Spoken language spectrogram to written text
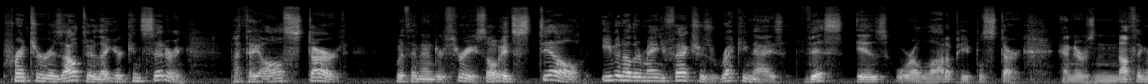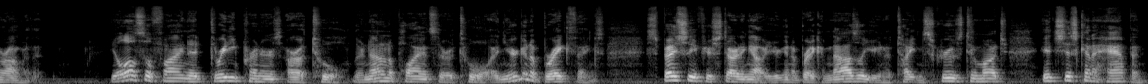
printer is out there that you're considering. But they all start with an Ender 3. So it's still, even other manufacturers recognize this is where a lot of people start, and there's nothing wrong with it. You'll also find that 3D printers are a tool. They're not an appliance, they're a tool. And you're going to break things, especially if you're starting out. You're going to break a nozzle, you're going to tighten screws too much. It's just going to happen.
